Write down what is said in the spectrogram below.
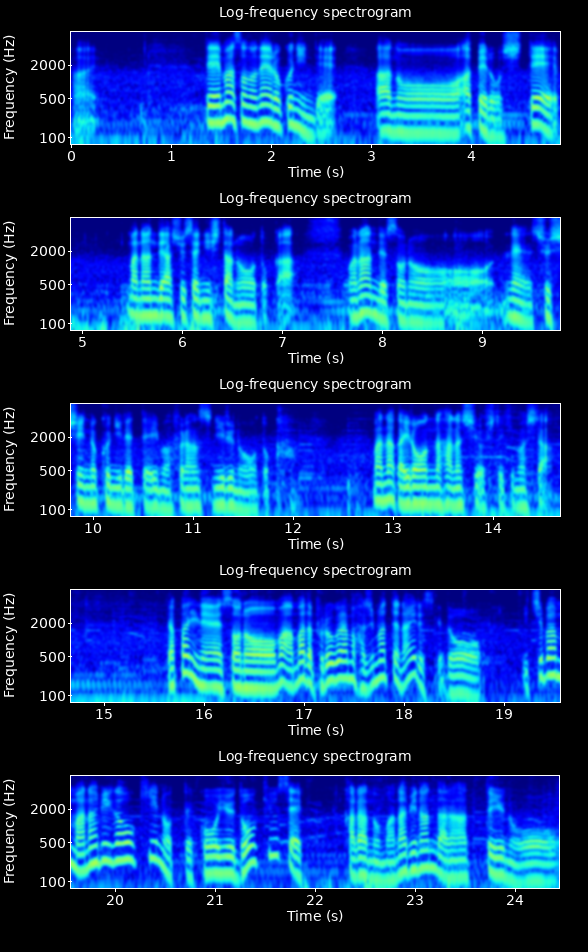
はい。でまあそのね6人であのー、アペロしてまあ、なんで亜種線にしたのとか、まあ、なんでそのね出身の国出て今フランスにいるのとかまあなんかいろんな話をしてきました。やっぱりねそのまあまだプログラム始まってないですけど一番学びが大きいのってこういう同級生からの学びなんだなっていうのを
